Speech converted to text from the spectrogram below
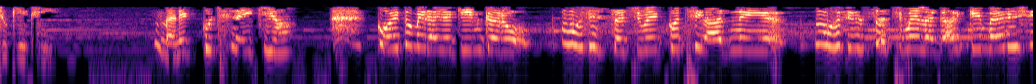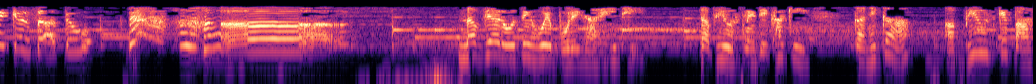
चुकी थी। मैंने कुछ नहीं किया। कोई तो मेरा यकीन करो। मुझे सच में कुछ याद नहीं है। मुझे सच में लगा कि मैं ऋषि के साथ हूँ। नव्या रोते हुए बोले जा रही थी। तभी उसने देखा कि कनिका अब भी उसके पास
